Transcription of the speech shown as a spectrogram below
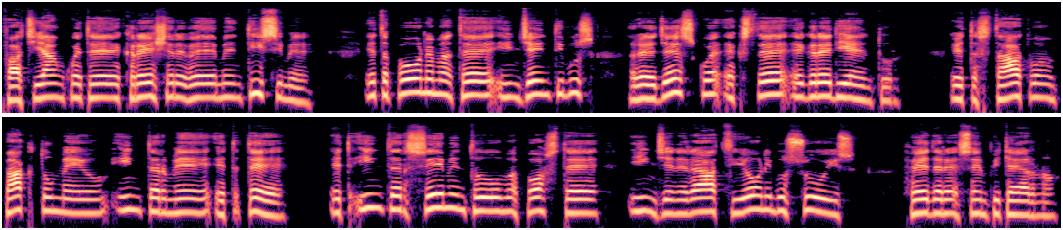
faciamque te crescere vehementissime, et ponem te in gentibus regesque ex te egredientur, et statuam pactum meum inter me et te, et inter sementum post te in generationibus suis, federe sempiterno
